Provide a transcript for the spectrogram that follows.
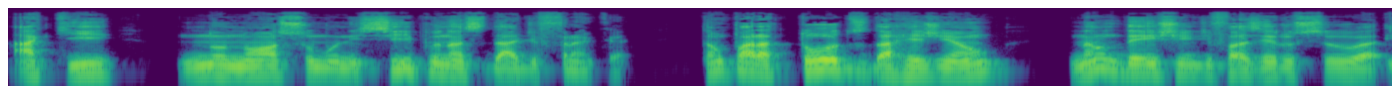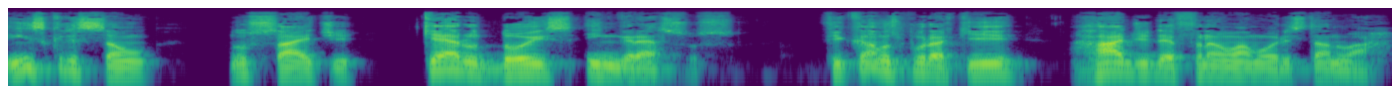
aqui no nosso município, na cidade de Franca. Então, para todos da região, não deixem de fazer a sua inscrição no site Quero Dois Ingressos. Ficamos por aqui. Rádio Defrão, amor está no ar.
